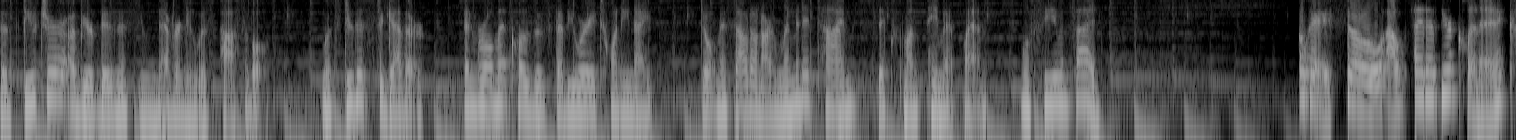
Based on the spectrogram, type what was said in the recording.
the future of your business you never knew was possible. Let's do this together. Enrollment closes February 29th. Don't miss out on our limited time six month payment plan. We'll see you inside. Okay, so outside of your clinic,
